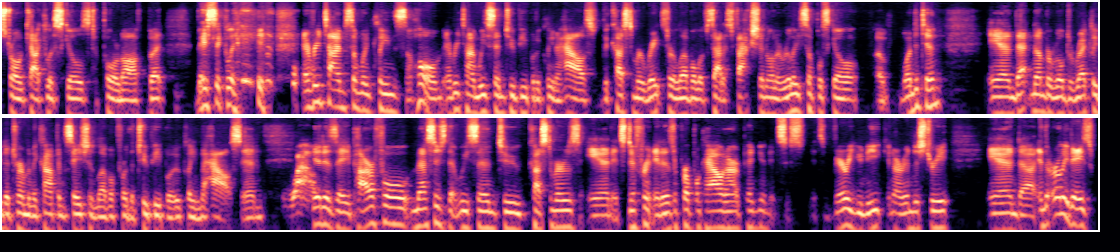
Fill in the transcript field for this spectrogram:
strong calculus skills to pull it off. But basically, every time someone cleans a home, every time we send two people to clean a house, the customer rates their level of satisfaction on a really simple scale of one to ten. And that number will directly determine the compensation level for the two people who clean the house. And wow, it is a powerful message that we send to customers, and it's different. It is a purple cow, in our opinion. It's it's very unique in our industry and uh, in the early days,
